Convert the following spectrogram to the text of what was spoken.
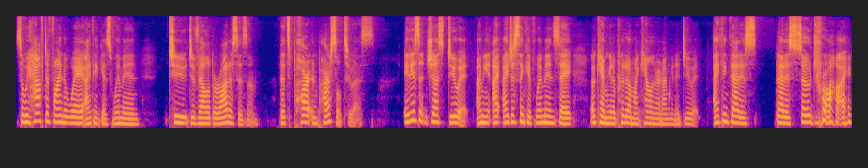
So we have to find a way, I think, as women to develop eroticism that's part and parcel to us. It isn't just do it. I mean, I, I just think if women say, okay, I'm going to put it on my calendar and I'm going to do it, I think that is, that is so dry,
